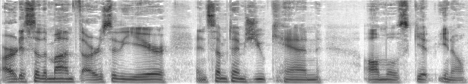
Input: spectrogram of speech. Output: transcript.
artists of the month, artists of the year. And sometimes you can almost get, you know,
